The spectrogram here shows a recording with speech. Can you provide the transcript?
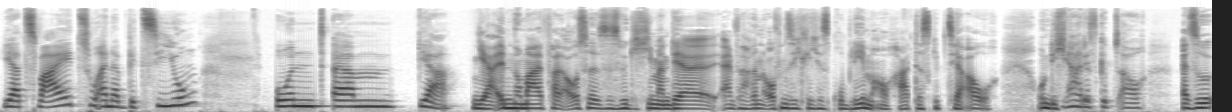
ja zwei zu einer Beziehung und ähm, ja, Ja, im Normalfall, außer es ist wirklich jemand, der einfach ein offensichtliches Problem auch hat. Das gibt's ja auch. Und ich, ja, das gibt's auch. also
